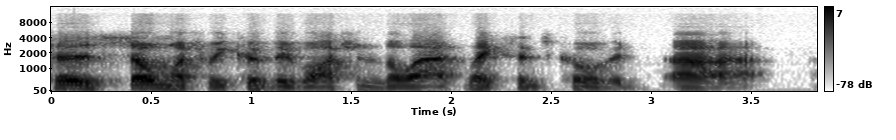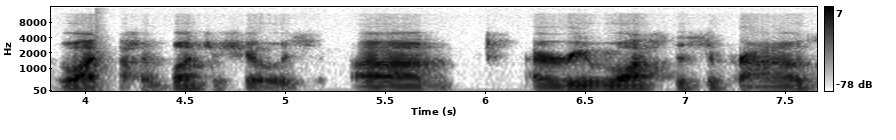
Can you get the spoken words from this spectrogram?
there's so much we could be watching the last like since COVID. Uh, I watched a bunch of shows. Um, I rewatched The Sopranos.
